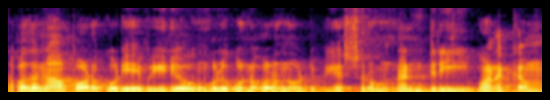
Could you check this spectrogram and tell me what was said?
அப்போ தான் நான் போடக்கூடிய வீடியோ உங்களுக்கு ஒன்று கூட நோட்டிஃபிகேஷன் நன்றி வணக்கம்.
